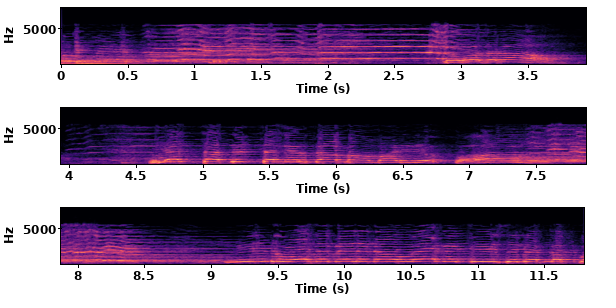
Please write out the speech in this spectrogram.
ಹೋಗ್ಬೇಡ ಸಹೋದರ ಎತ್ತ ದಿಟ್ಟ ನಿರ್ಧಾಮ ಮಾಡಿದೆಯಪ್ಪ. ನೀನು ಹೋದ ಮೇಲೆ ನಾವು ಹೇಗೆ ಜೀವಿಸಬೇಕಪ್ಪ?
